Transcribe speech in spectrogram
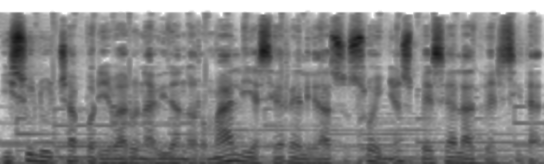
y su lucha por llevar una vida normal y hacer realidad sus sueños pese a la adversidad.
